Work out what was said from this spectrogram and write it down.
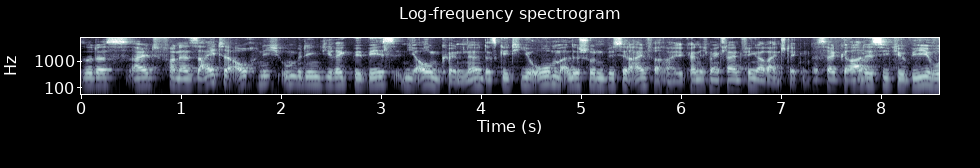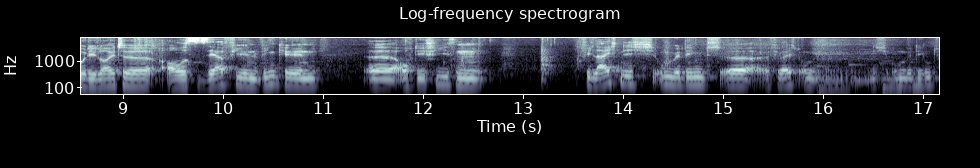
sodass halt von der Seite auch nicht unbedingt direkt BBs in die Augen können. Ne? Das geht hier oben alles schon ein bisschen einfacher. Hier kann ich meinen kleinen Finger reinstecken. Das ist halt gerade CQB, wo die Leute aus sehr vielen Winkeln äh, auf die schießen. Vielleicht nicht unbedingt, äh, vielleicht um, nicht unbedingt,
